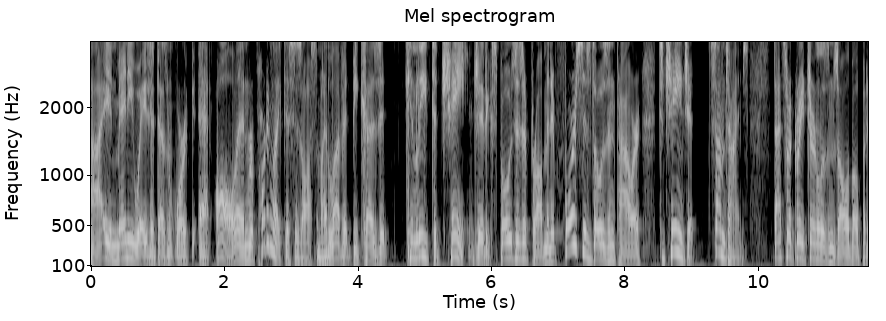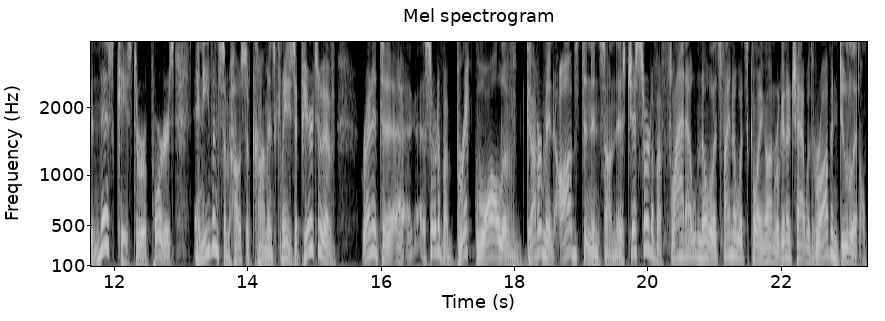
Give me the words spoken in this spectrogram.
Uh, in many ways, it doesn't work at all. And reporting like this is awesome. I love it because it can lead to change. It exposes a problem and it forces those in power to change it. Sometimes. That's what great journalism is all about. But in this case, the reporters and even some House of Commons committees appear to have run into a, a sort of a brick wall of government obstinance on this, just sort of a flat out no. Let's find out what's going on. We're going to chat with Robyn Doolittle,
